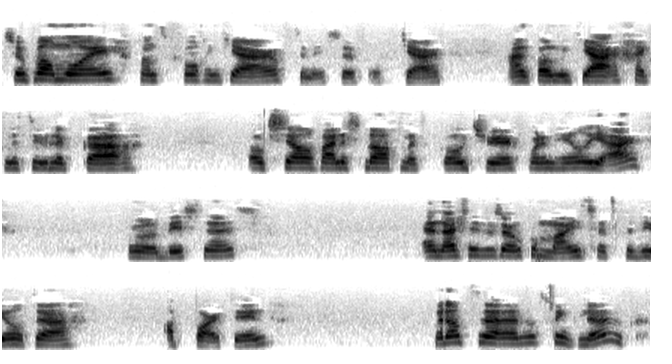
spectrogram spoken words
Is ook wel mooi, want volgend jaar, of tenminste volgend jaar, aankomend jaar, ga ik natuurlijk uh, ook zelf aan de slag met coach weer voor een heel jaar. Voor mijn business. En daar zit dus ook een mindset gedeelte apart in. Maar dat, dat vind ik leuk.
